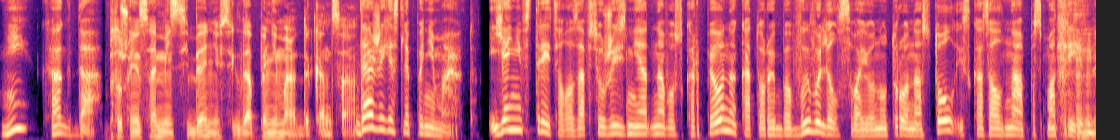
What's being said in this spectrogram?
никогда. Потому что они сами себя не всегда понимают до конца. Даже если понимают. Я не встретила за всю жизнь ни одного скорпиона, который бы вывалил свое нутро на стол и сказал, на, посмотри,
